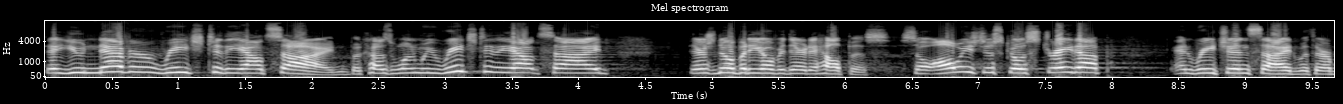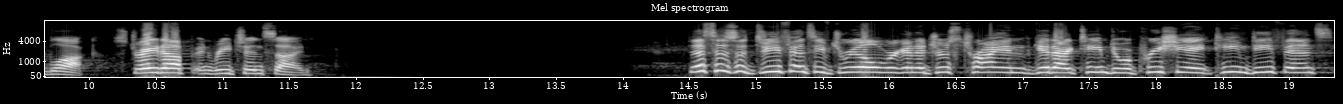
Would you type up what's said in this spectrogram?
that you never reach to the outside, because when we reach to the outside, there's nobody over there to help us. So always just go straight up and reach inside with our block. Straight up and reach inside. This is a defensive drill. We're going to just try and get our team to appreciate team defense.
